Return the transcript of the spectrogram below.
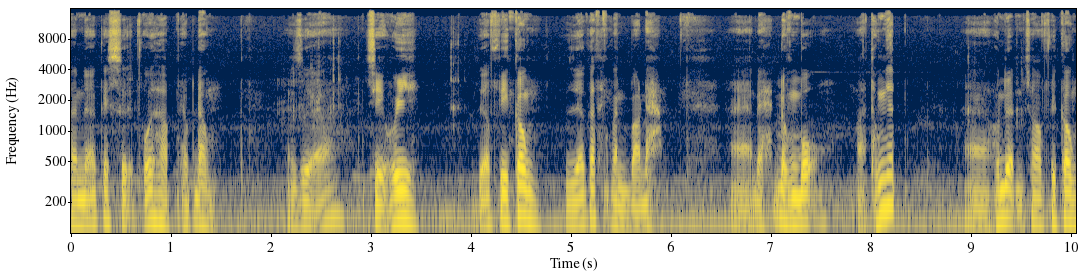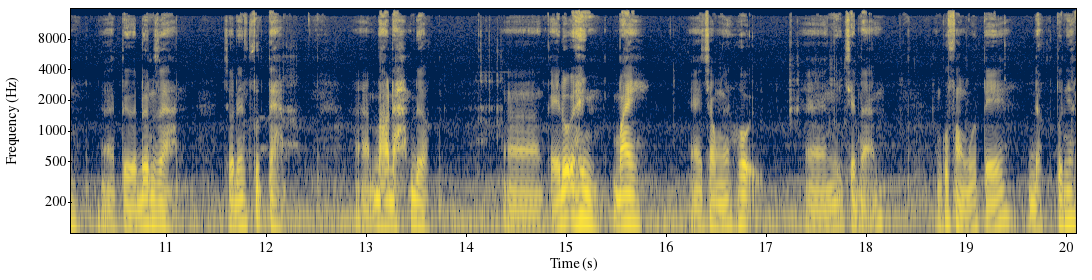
hơn nữa cái sự phối hợp hợp đồng giữa chỉ huy, giữa phi công, giữa các thành phần bảo đảm à, để đồng bộ và thống nhất à, huấn luyện cho phi công à, từ đơn giản cho đến phức tạp bảo đảm được cái đội hình bay trong cái hội nghị triển lãm quốc phòng quốc tế được tốt nhất.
